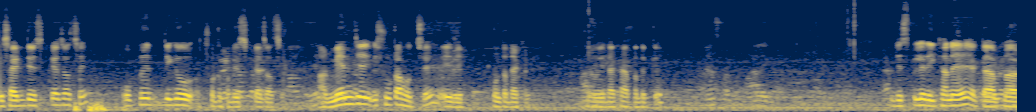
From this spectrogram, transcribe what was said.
এই সাইড দিয়ে স্ক্র্যাচ আছে উপরের দিকেও ছোট ছোট স্ক্র্যাচ আছে। আর মেন যে ইস্যুটা হচ্ছে এই যে ফোনটা দেখেন আমি দেখাই আপনাদেরকে। ডিসপ্লের এখানে একটা আপনার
